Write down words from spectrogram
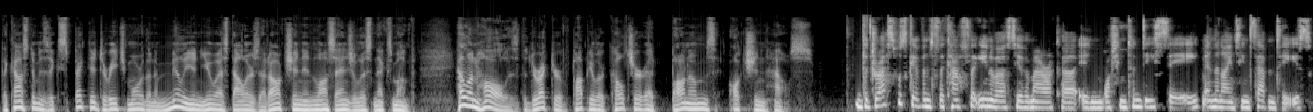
The costume is expected to reach more than a million US dollars at auction in Los Angeles next month. Helen Hall is the director of popular culture at Bonham's Auction House. The dress was given to the Catholic University of America in Washington, D.C. in the 1970s.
